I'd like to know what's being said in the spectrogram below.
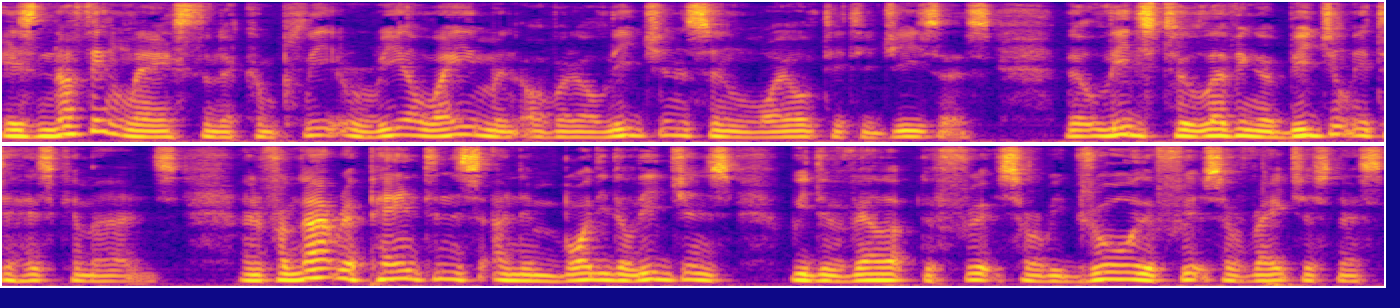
is nothing less than a complete realignment of our allegiance and loyalty to Jesus that leads to living obediently to his commands. And from that repentance and embodied allegiance, we develop the fruits or we grow the fruits of righteousness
